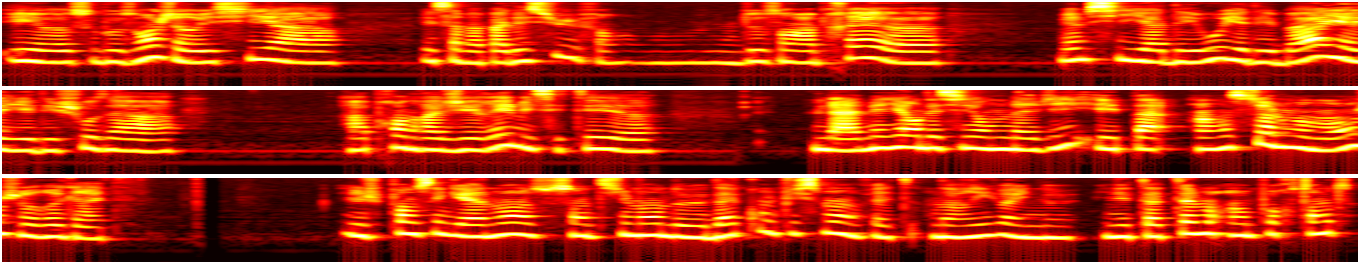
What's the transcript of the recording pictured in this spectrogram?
Et ce besoin, j'ai réussi à, et ça m'a pas déçu. Deux ans après, euh, même s'il y a des hauts, il y a des bas, il y, a des choses à, apprendre à gérer, mais c'était euh, la meilleure décision de ma vie et pas un seul moment je regrette. Et je pense également à ce sentiment d'accomplissement en fait. On arrive à une, étape tellement importante.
